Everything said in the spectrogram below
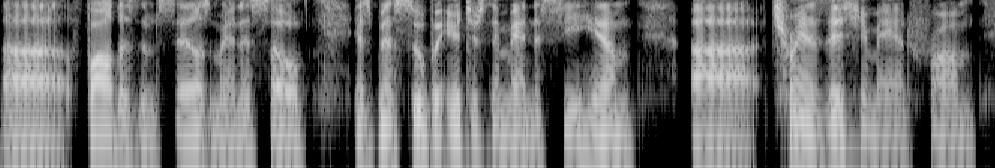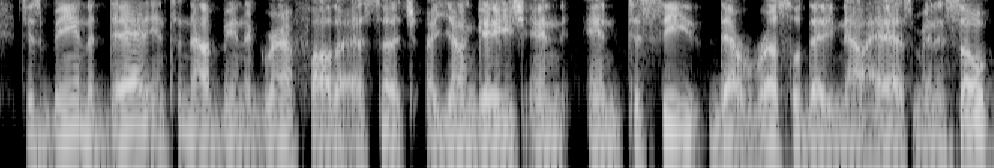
uh fathers themselves man and so it's been super interesting man to see him uh transition man from just being a dad into now being a grandfather at such a young age and and to see that wrestle that he now has man. And so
